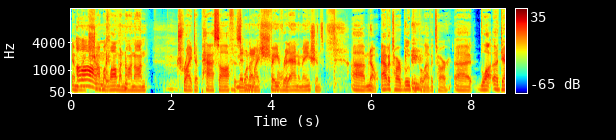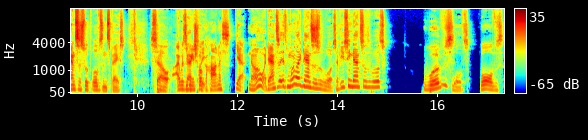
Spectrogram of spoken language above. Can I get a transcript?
M. Night Shyamalan tried to pass off as one of my Shyamalan. favorite animations. Um, no, Avatar, Blue People Avatar, uh, uh, Dances with Wolves in Space. So I was mean actually, Pocahontas? yeah, no, a dance. It's more like Dances with Wolves. Have you seen Dances with Wolves? Wolves? Wolves. Wolves.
